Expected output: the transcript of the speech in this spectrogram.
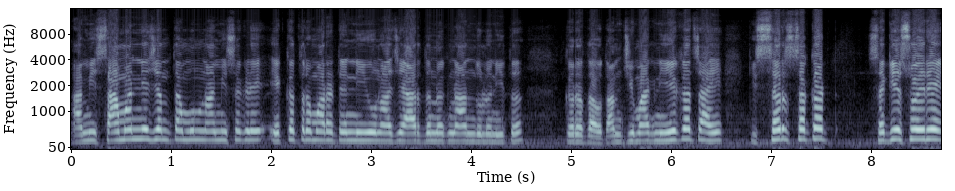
आम्ही सामान्य जनता म्हणून आम्ही सगळे एकत्र मराठ्यांनी येऊन आज अर्धनग्न आंदोलन इथं करत आहोत. आमची मागणी एकच आहे की सरसकट सगळे सोयरे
